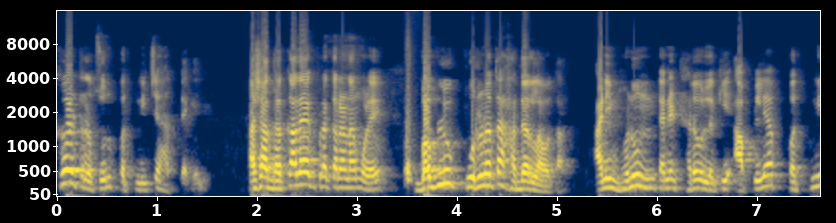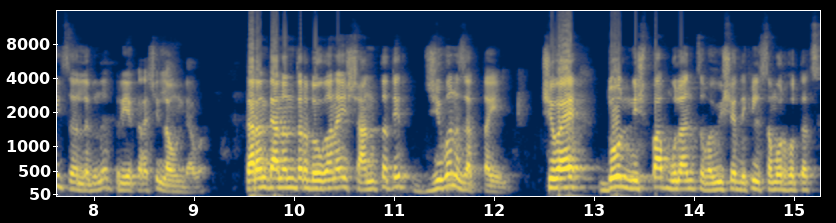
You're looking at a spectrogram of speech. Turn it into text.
कट रचून पत्नीची हत्या केली. अशा धक्कादायक प्रकरणामुळे बबलू पूर्णतः हादरला होता आणि म्हणून त्याने ठरवलं की आपल्या पत्नीचं लग्न प्रियकराशी लावून द्यावं. कारण त्यानंतर दोघांनाही शांततेत जीवन जगता येईल. शिवाय दोन निष्पाप मुलांचं भविष्य देखील समोर होतच.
